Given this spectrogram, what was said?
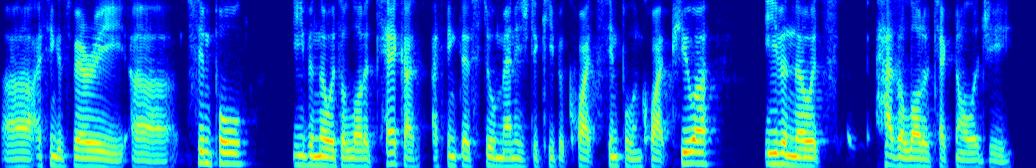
Uh, I think it's very uh, simple even though it's a lot of tech, I, I think they've still managed to keep it quite simple and quite pure, even though it's has a lot of technology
